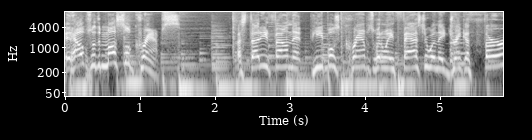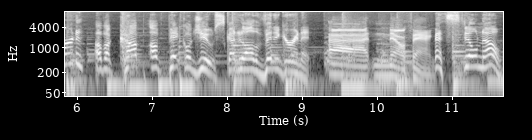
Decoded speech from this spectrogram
It helps with muscle cramps. A study found that people's cramps went away faster when they drank a third of a cup of pickle juice. Got to do all the vinegar in it. Uh, no thanks. Still no.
